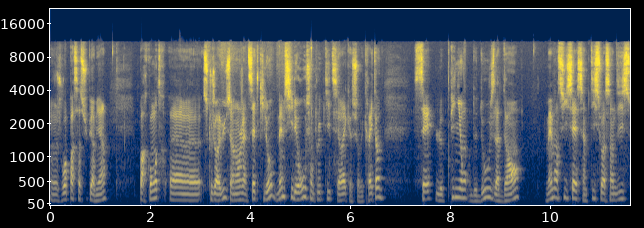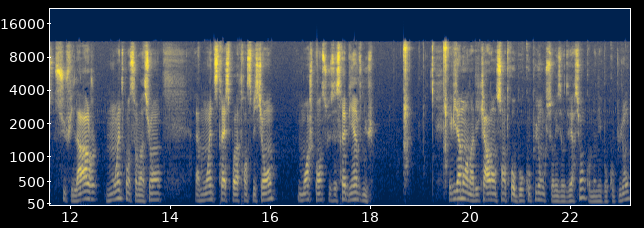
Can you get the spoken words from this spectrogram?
euh, je vois pas ça super bien. Par contre, euh, ce que j'aurais vu, c'est un engin de 7 kg, même si les roues sont plus petites, c'est vrai que sur le Creighton, c'est le pignon de 12 là-dedans. Même en 6S, un petit 70 suffit large, moins de consommation, euh, moins de stress pour la transmission. Moi, je pense que ce serait bienvenu. Évidemment, on a des carlons centraux beaucoup plus longs que sur les autres versions, comme on est beaucoup plus long.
